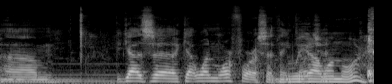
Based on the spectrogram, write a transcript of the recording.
Um, you guys uh, got one more for us, I think. we don't got you? one more.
